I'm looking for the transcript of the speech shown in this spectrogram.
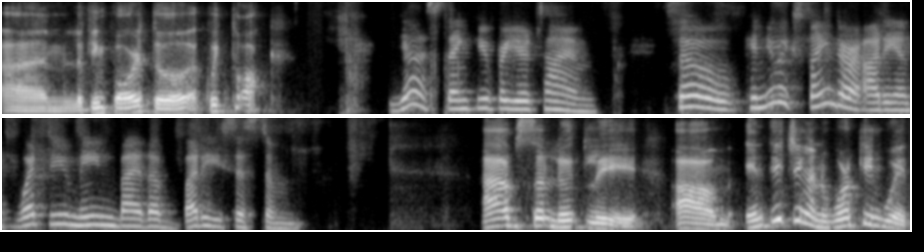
I'm looking forward to a quick talk. Yes, thank you for your time. So can you explain to our audience, what do you mean by the buddy system? Absolutely. Um, in teaching and working with,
